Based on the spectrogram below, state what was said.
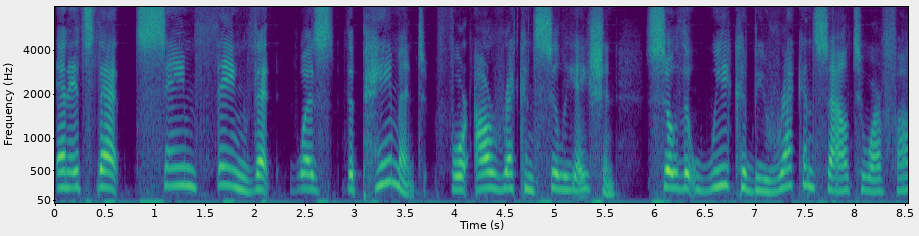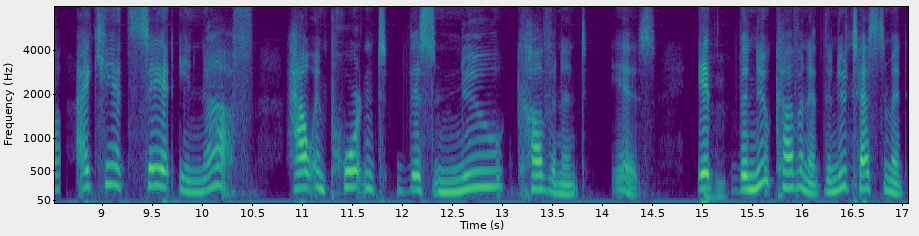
And it's that same thing that was the payment for our reconciliation so that we could be reconciled to our Father. I can't say it enough how important this new covenant is. It mm-hmm. the new covenant, the New Testament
